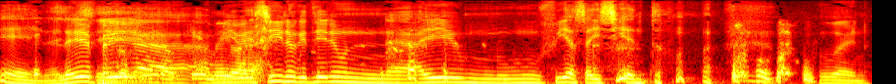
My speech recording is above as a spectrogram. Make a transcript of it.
Eh, le voy a Sí. pedir a, mi iba vecino que tiene un, ahí un, un Fiat 600. bueno,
